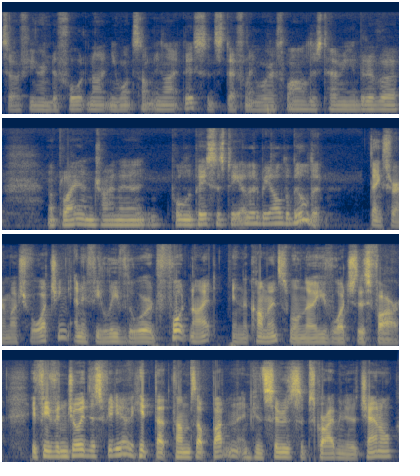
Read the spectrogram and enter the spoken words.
So if you're into Fortnite and you want something like this, it's definitely worthwhile just having a bit of a, a play and trying to pull the pieces together to be able to build it. Thanks very much for watching, and if you leave the word Fortnite in the comments, we'll know you've watched this far. If you've enjoyed this video, hit that thumbs up button and consider subscribing to the channel.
